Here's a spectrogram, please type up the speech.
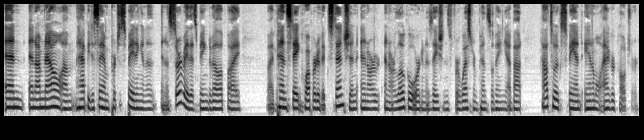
and and I'm now um, happy to say I'm participating in a in a survey that's being developed by by Penn State Cooperative Extension and our and our local organizations for Western Pennsylvania about how to expand animal agriculture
